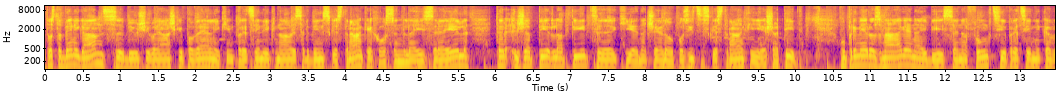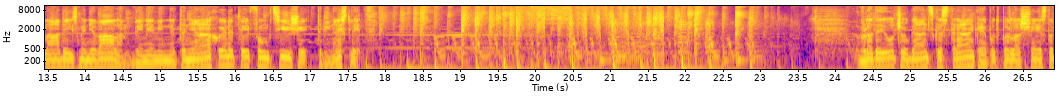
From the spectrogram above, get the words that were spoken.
To sta Benny Gantz, bivši vojaški poveljnik in predsednik nove sredinske stranke Hosen Le Israel, ter Žapir Lapid, ki je na čelu opozicijske stranke Ješatid. V primeru zmage naj bi se na funkciji predsednika vlade izmenjevala. Benjamin Netanjahu je na tej funkciji že 13 let. Vladajoča uganska stranka je podprla šesto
